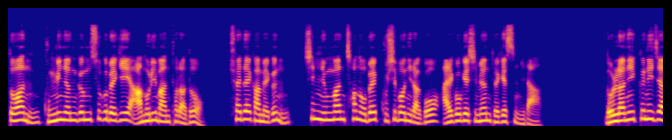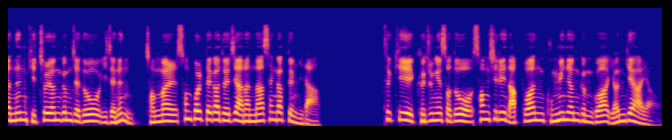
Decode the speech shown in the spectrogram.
또한 국민연금 수급액이 아무리 많더라도 최대 감액은 16만 1,590원이라고 알고 계시면 되겠습니다. 논란이 끊이지 않는 기초연금제도 이제는 정말 손볼때가 되지 않았나 생각됩니다. 특히 그 중에서도 성실히 납부한 국민연금과 연계하여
